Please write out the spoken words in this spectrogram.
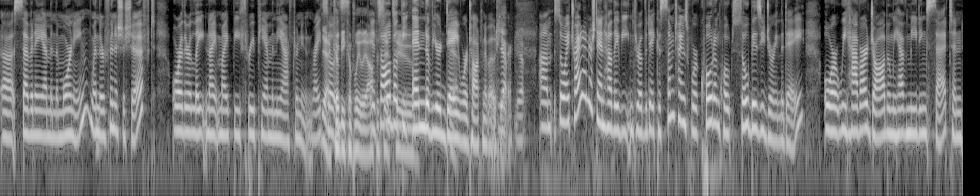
Uh, 7 a.m. in the morning when they're finished a shift, or their late night might be 3 p.m. in the afternoon, right? Yeah, it could be completely completely It's all about to- the end of your day Yeah. we're talking about here. Yep. Um, so I try to understand how they've eaten throughout the day because sometimes we're quote unquote so busy during the day, or we have our job and we have meetings set and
